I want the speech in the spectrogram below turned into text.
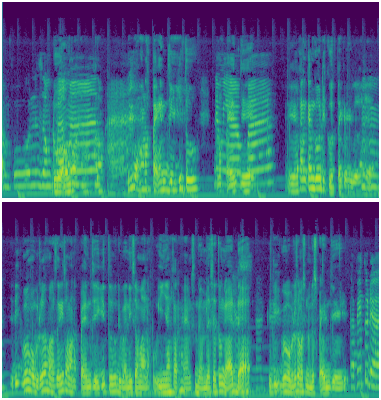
ampun, zonk dua banget. orang anak Ah, iya anak PNJ gitu demi anak PNJ. apa? Iya kan kan gue di Kutek ya, gue ya. Jadi gue ngobrol malah sering sama anak PNJ gitu dibanding sama anak UI-nya karena yang 19-nya tuh nggak ada. Astaga. Jadi gue ngobrol sama 19 PNJ. Tapi itu udah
